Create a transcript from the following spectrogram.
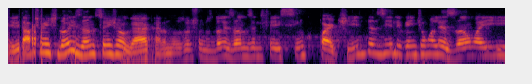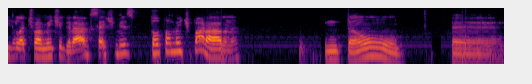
Ele tá praticamente dois anos sem jogar, cara. Nos últimos dois anos ele fez cinco partidas e ele vem de uma lesão aí relativamente grave, sete meses totalmente parado, né? Então, é,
